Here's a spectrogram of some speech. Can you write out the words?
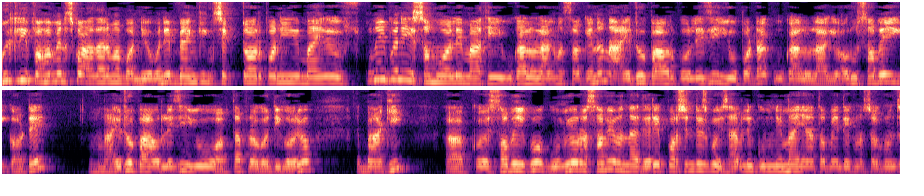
विकली पर्फर्मेन्सको आधारमा भन्ने हो भने ब्याङ्किङ सेक्टर पनि कुनै पनि समूहले माथि उकालो लाग्न सकेनन्। हाइड्रो पावरकोले चाहिँ यो पटक उकालो लाग्यो। अरू सबै घटे हाइड्रो पावरले चाहिँ यो हप्ता प्रगति गर्यो। बाँकी सबैको घुम्यो र सबैभन्दा धेरै पर्सेन्टेजको हिसाबले घुम्नेमा यहाँ तपाईँ देख्न सक्नुहुन्छ।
